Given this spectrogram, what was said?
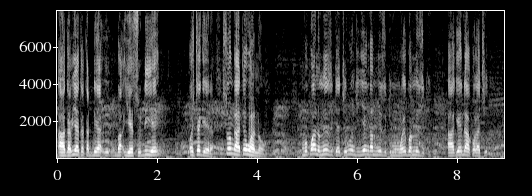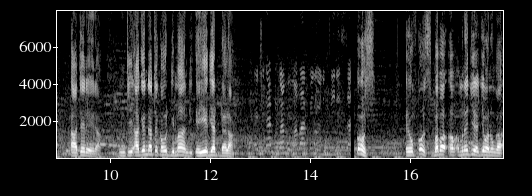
agabye akakadde yeesudiye okitegeera. So nga ate wano mukwano music ekirungi ye nga music mu mwoyo gwa music agenda akola ki? Atereera. Nti agenda ateekawo dimandi ey'ebyaddala. Course. eh, of course baba munajira ajja wano nga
